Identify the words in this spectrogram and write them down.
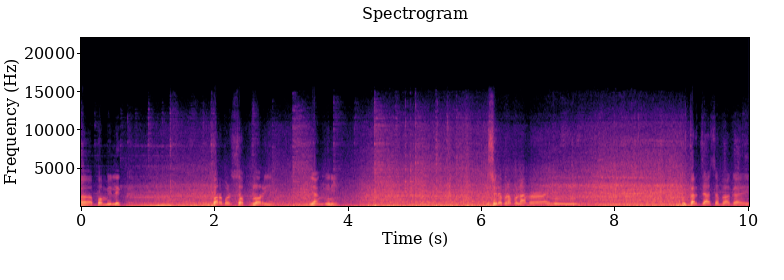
eh, pemilik Barbershop Glory yang ini. Sudah berapa lama ini bekerja sebagai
